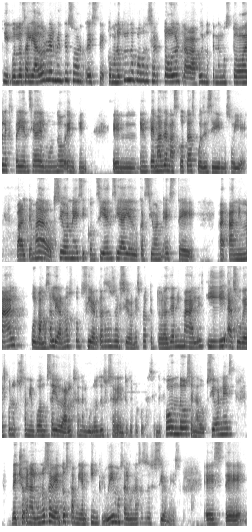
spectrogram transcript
Sí, pues los aliados realmente son, este, como nosotros no podemos hacer todo el trabajo y no tenemos toda la experiencia del mundo en, en, en, temas de mascotas, pues decidimos, oye, para el tema de adopciones y conciencia y educación este, animal, pues vamos a aliarnos con ciertas asociaciones protectoras de animales y a su vez, pues nosotros también podemos ayudarlos en algunos de sus eventos de procuración de fondos, en adopciones. De hecho, en algunos eventos también incluimos algunas asociaciones. Este,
